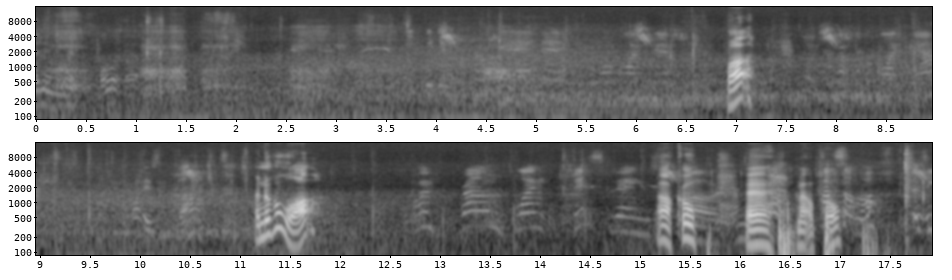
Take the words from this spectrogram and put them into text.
And I didn't even get to pull it yet. What? What is that? Another what? One round blank disc thing. Oh, cool. Uh, metal pole. Pass it off a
